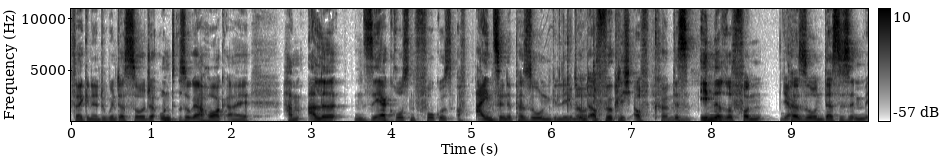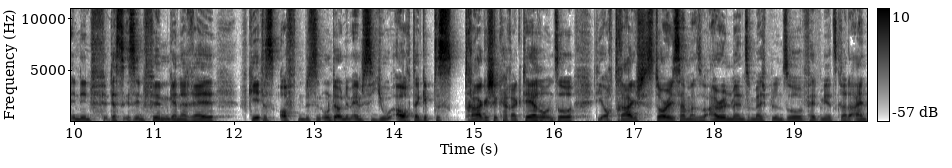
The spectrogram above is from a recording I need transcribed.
Falcon and the Winter Soldier und sogar Hawkeye, haben alle einen sehr großen Fokus auf einzelne Personen gelegt Genau, und auf wirklich auf das Innere von Ja. Personen. Das ist, im, in den, das ist in Filmen generell, geht es oft ein bisschen unter und im MCU auch. Da gibt es tragische Charaktere und so, die auch tragische Stories haben, also Iron Man zum Beispiel und so, fällt mir jetzt gerade ein.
